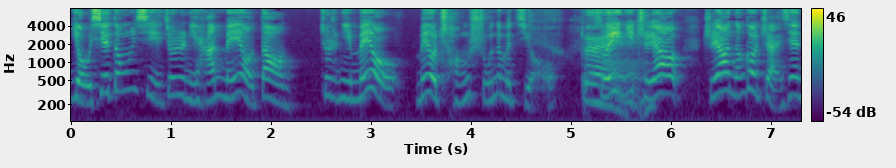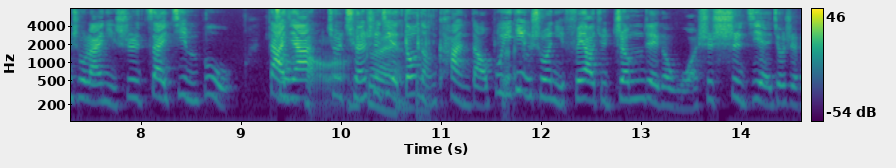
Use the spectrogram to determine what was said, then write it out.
有些东西就是你还没有到，就是你没有没有成熟那么久，对，所以你只要只要能够展现出来你是在进步，大家就是全世界都能看到，不一定说你非要去争这个我是世界，就是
